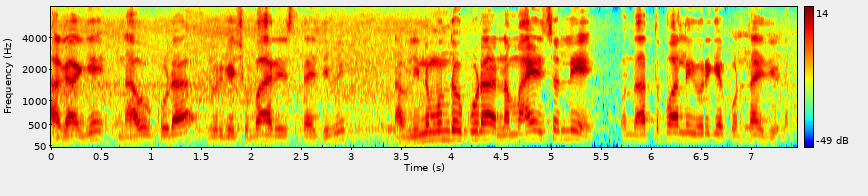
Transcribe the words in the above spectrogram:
ಹಾಗಾಗಿ ನಾವು ಕೂಡ ಇವರಿಗೆ ಶುಭ ಹಾರೈಸ್ತಾ ಇದ್ದೀವಿ. ನಾವು ಇನ್ನು ಮುಂದೂ ಕೂಡ ನಮ್ಮ ಆಯಸ್ಸಲ್ಲಿ ಒಂದು ಹತ್ತು ಪಾಲು ಇವರಿಗೆ ಕೊಡ್ತಾ ಇದ್ದೀವಿ ನಾವು.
